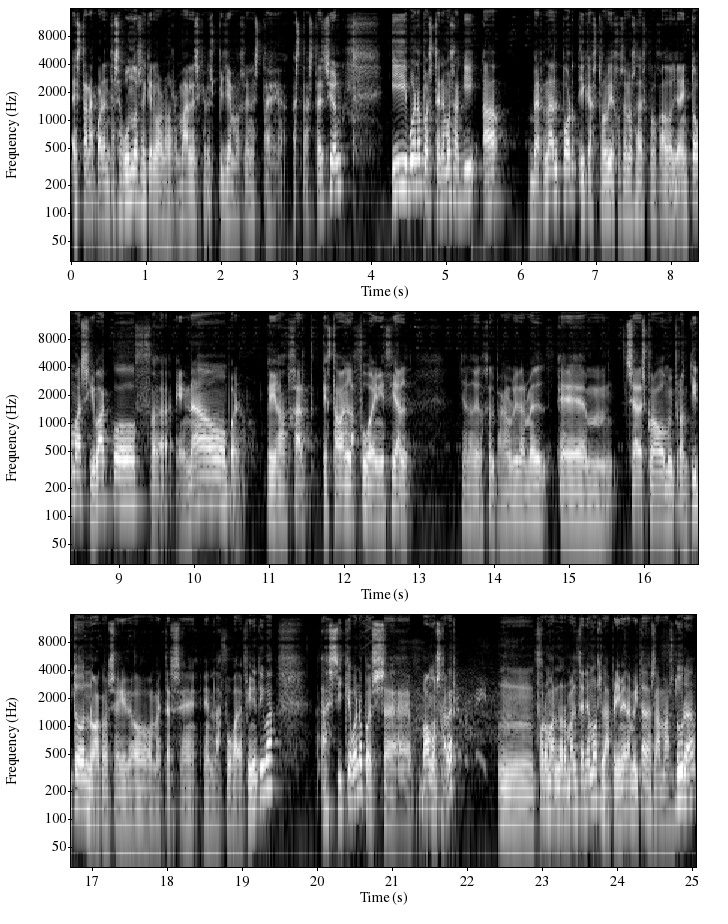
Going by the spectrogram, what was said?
Están a 40 segundos, sé que lo normal es que les pillemos en esta, esta extensión. Y bueno, pues tenemos aquí a Bernal Port y Castroviejo se nos ha descolgado. en Thomas, Ibakov, eh, Enao, bueno, Keegan Hart, que estaba en la fuga inicial, ya lo doy el gel para no olvidarme eh, se ha descolgado muy prontito, no ha conseguido meterse en la fuga definitiva. Así que bueno, pues eh, vamos a ver. Mm, forma normal tenemos, la primera mitad es la más dura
